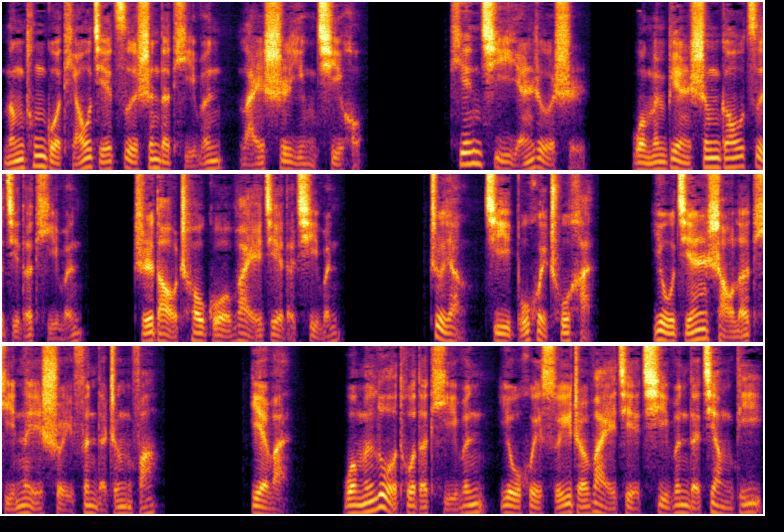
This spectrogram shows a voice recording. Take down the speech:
能通过调节自身的体温来适应气候。天气炎热时，我们便升高自己的体温，直到超过外界的气温，这样既不会出汗。”又减少了体内水分的蒸发。夜晚，我们骆驼的体温又会随着外界气温的降低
